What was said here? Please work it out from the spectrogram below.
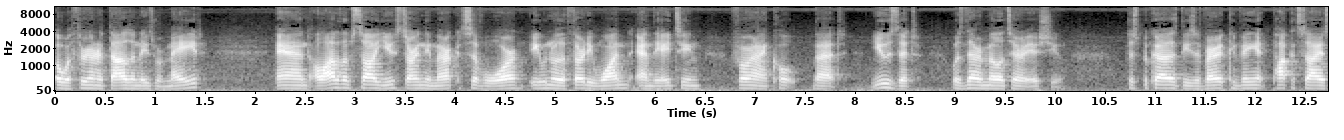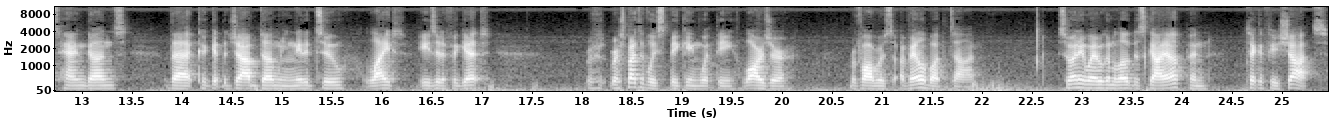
Over 300,000 of these were made, and a lot of them saw use during the American Civil War, even though the 31 and the 1849 Colt that used it was never a military issue. Just because these are very convenient pocket-sized handguns that could get the job done when you needed to, light, easy to forget, respectively speaking, with the larger revolvers available at the time. So anyway, we're going to load this guy up and take a few shots.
